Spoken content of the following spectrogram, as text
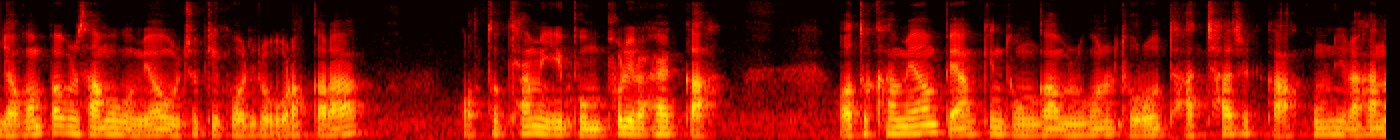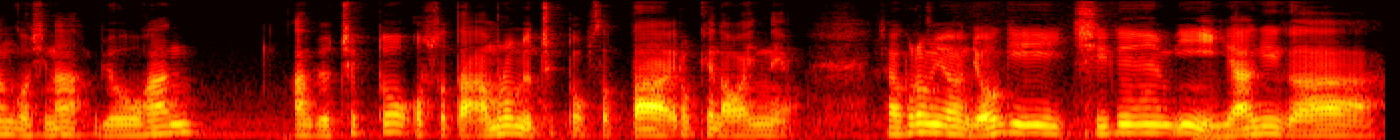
여간밥을 사 먹으며 울적히 거리를 오락가락 어떻게 하면 이 분풀이를 할까? 어떻게 하면 빼앗긴 돈과 물건을 도로 다 찾을까? 궁리를 하는 것이나 묘한 아 묘책도 없었다. 아무런 묘책도 없었다. 이렇게 나와 있네요. 자, 그러면 여기 지금 이 이야기가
